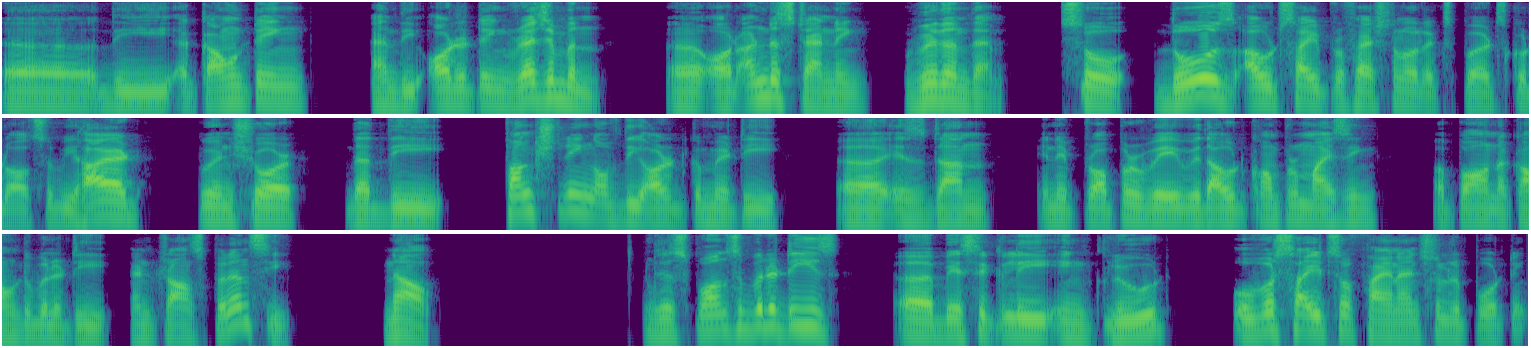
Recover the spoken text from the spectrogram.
uh, the accounting and the auditing regimen uh, or understanding within them. So, those outside professional or experts could also be hired to ensure that the functioning of the audit committee uh, is done in a proper way without compromising upon accountability and transparency. Now, responsibilities uh, basically include oversights of financial reporting,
